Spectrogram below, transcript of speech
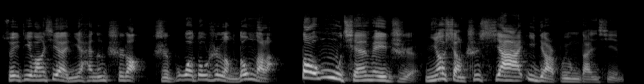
所以帝王蟹你还能吃到，只不过都是冷冻的了。到目前为止，你要想吃虾，一点不用担心，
